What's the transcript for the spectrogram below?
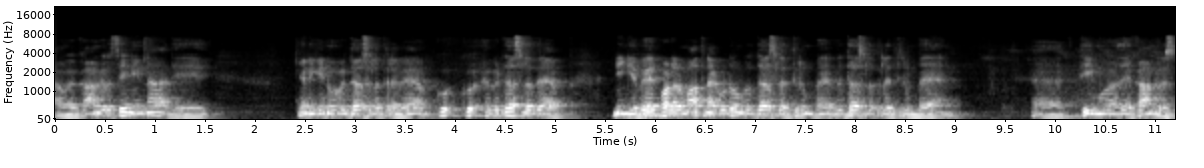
அவங்க காங்கிரஸே நின்னா அது எனக்கு இன்னும் விருத்தாசலத்தில் வே விருத்தாசலத்தில் நீங்கள் வேட்பாளர் மாற்றினா கூட விருத்தாசலம் திரும்ப விருத்தாசலத்தில் திரும்ப திமுக அது காங்கிரஸ்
